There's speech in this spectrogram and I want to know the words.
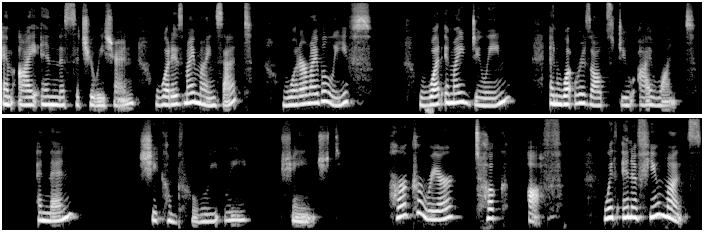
am I in this situation? What is my mindset? What are my beliefs? What am I doing? And what results do I want? And then she completely changed. Her career took off. Within a few months,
